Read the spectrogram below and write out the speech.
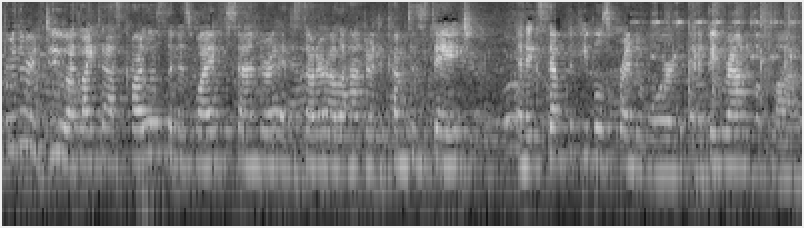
further ado, I'd like to ask Carlos and his wife, Sandra, and his daughter, Alejandra, to come to the stage and accept the People's Friend Award, and a big round of applause.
